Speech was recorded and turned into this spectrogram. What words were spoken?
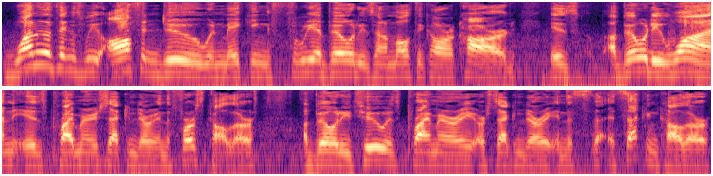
One of the things we often do when making three abilities on a multicolor card is ability one is primary, secondary in the first color, ability two is primary or secondary in the second color,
